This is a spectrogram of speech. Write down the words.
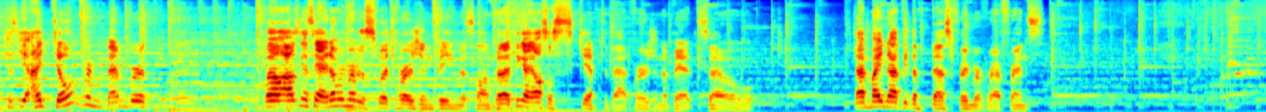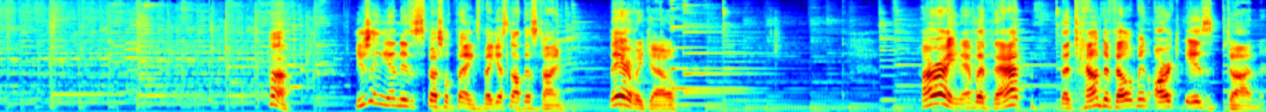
Because, yeah, I don't remember... Well, I was gonna say, I don't remember the Switch version being this long, but I think I also skipped that version a bit, so... That might not be the best frame of reference. Huh. Usually the end is a special thanks, but I guess not this time. There we go. Alright, and with that, the town development arc is done.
